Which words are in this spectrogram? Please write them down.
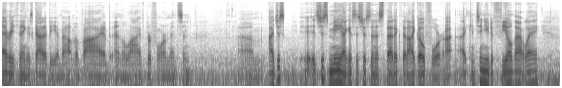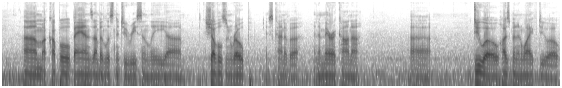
everything has got to be about the vibe and the live performance. And um, I just, it's just me. I guess it's just an aesthetic that I go for. I, I continue to feel that way. Um, a couple bands I've been listening to recently, uh, Shovels and Rope is kind of a an Americana uh, duo, husband and wife duo.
